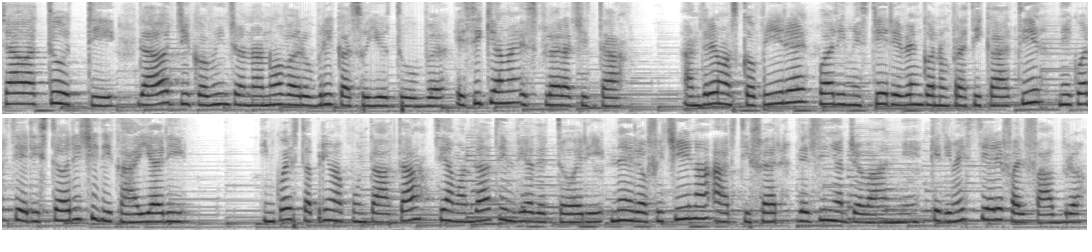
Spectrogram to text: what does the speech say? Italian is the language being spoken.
Ciao a tutti! Da oggi comincia una nuova rubrica su YouTube e si chiama Esplora città. Andremo a scoprire quali mestieri vengono praticati nei quartieri storici di Cagliari. In questa prima puntata siamo andati in via Dettori, nell'officina Artifer del signor Giovanni, che di mestiere fa il fabbro.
